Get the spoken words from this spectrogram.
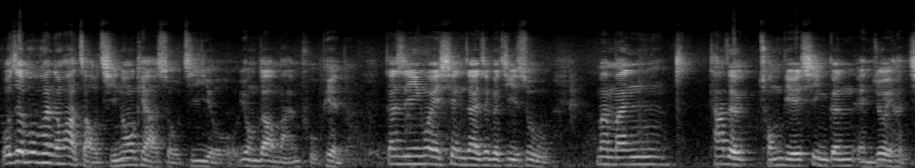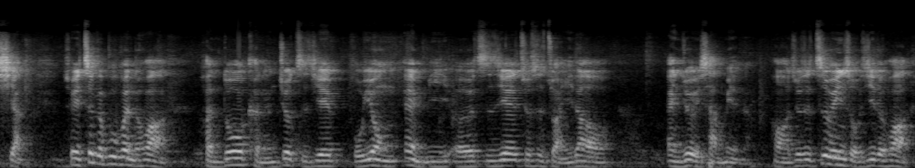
不过这部分的话，早期 Nokia 手机有用到蛮普遍的，但是因为现在这个技术慢慢它的重叠性跟 Android 很像，所以这个部分的话，很多可能就直接不用 M 一，而直接就是转移到 Android 上面了。哦，就是智慧型手机的话，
